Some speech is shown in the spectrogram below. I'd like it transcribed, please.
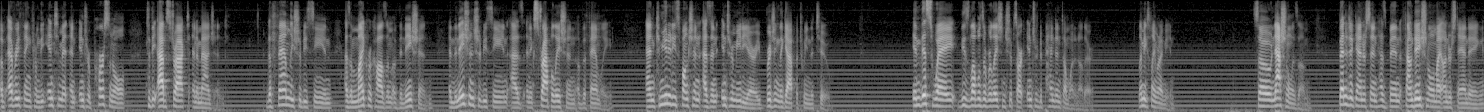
of everything from the intimate and interpersonal to the abstract and imagined. The family should be seen as a microcosm of the nation, and the nation should be seen as an extrapolation of the family. And communities function as an intermediary, bridging the gap between the two. In this way, these levels of relationships are interdependent on one another. Let me explain what I mean. So, nationalism. Benedict Anderson has been foundational in my understanding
